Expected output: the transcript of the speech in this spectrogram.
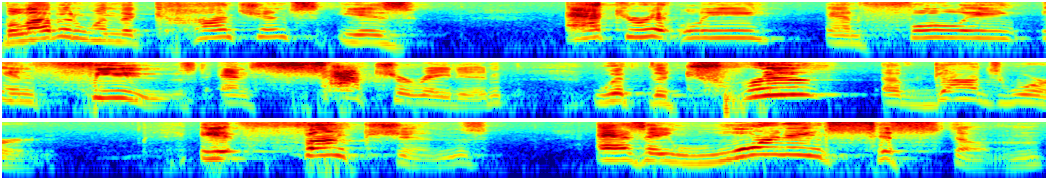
Beloved, when the conscience is accurately and fully infused and saturated with the truth of God's Word. It functions as a warning system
